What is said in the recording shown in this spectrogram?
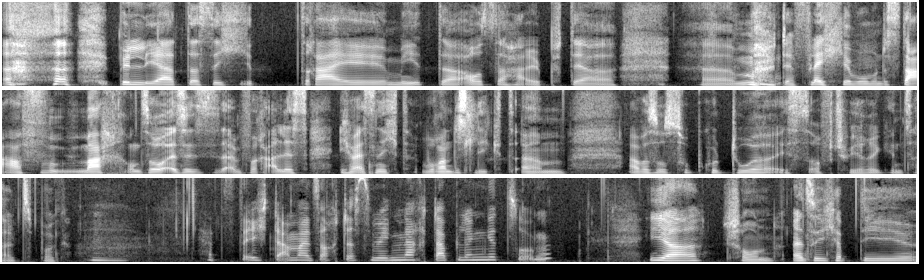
äh, belehrt, dass ich drei Meter außerhalb der ähm, der Fläche, wo man das darf, macht und so. Also es ist einfach alles, ich weiß nicht, woran das liegt. Ähm, aber so Subkultur ist oft schwierig in Salzburg. Hm. Hat es dich damals auch deswegen nach Dublin gezogen? Ja, schon. Also ich habe die,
